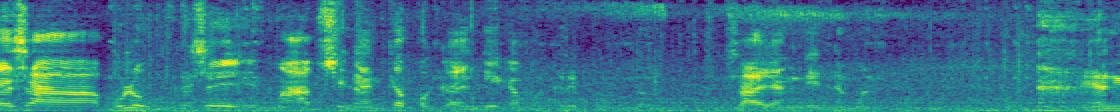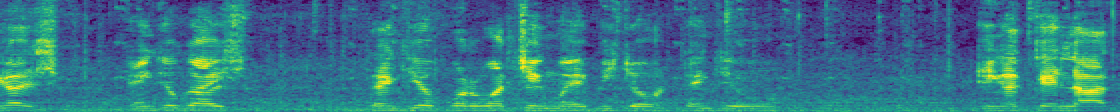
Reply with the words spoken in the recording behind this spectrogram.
Eh sa Bulog kasi maabsinan ka pagka hindi ka mag-report doon. Sayang din naman. Yan guys. Thank you guys. Thank you for watching my video. Thank you. Ingat kayong lahat.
